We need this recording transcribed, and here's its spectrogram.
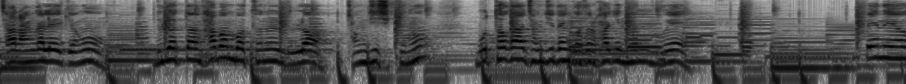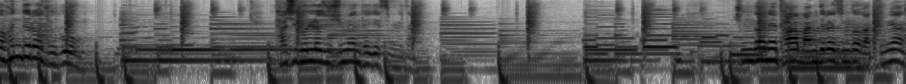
잘 안 갈릴 경우 눌렀던 4번 버튼을 눌러 정지시킨 후 모터가 정지된 것을 확인한 후에 빼내어 흔들어주고 다시 돌려주시면 되겠습니다. 중간에 다 만들어진 것 같으면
